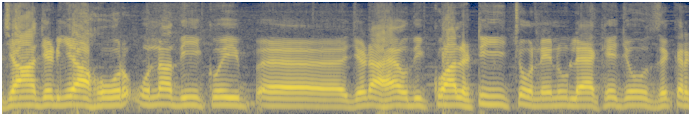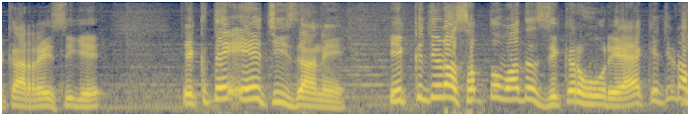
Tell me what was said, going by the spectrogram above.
ਜਾਂ ਜਿਹੜੀਆਂ ਹੋਰ ਉਹਨਾਂ ਦੀ ਕੋਈ ਜਿਹੜਾ ਹੈ ਉਹਦੀ ਕੁਆਲਿਟੀ ਝੋਨੇ ਨੂੰ ਲੈ ਕੇ ਜੋ ਜ਼ਿਕਰ ਕਰ ਰਹੇ ਸੀਗੇ। ਇੱਕ ਤੇ ਇਹ ਚੀਜ਼ਾਂ ਨੇ ਇੱਕ ਜਿਹੜਾ ਸਭ ਤੋਂ ਵੱਧ ਜ਼ਿਕਰ ਹੋ ਰਿਹਾ ਹੈ ਕਿ ਜਿਹੜਾ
